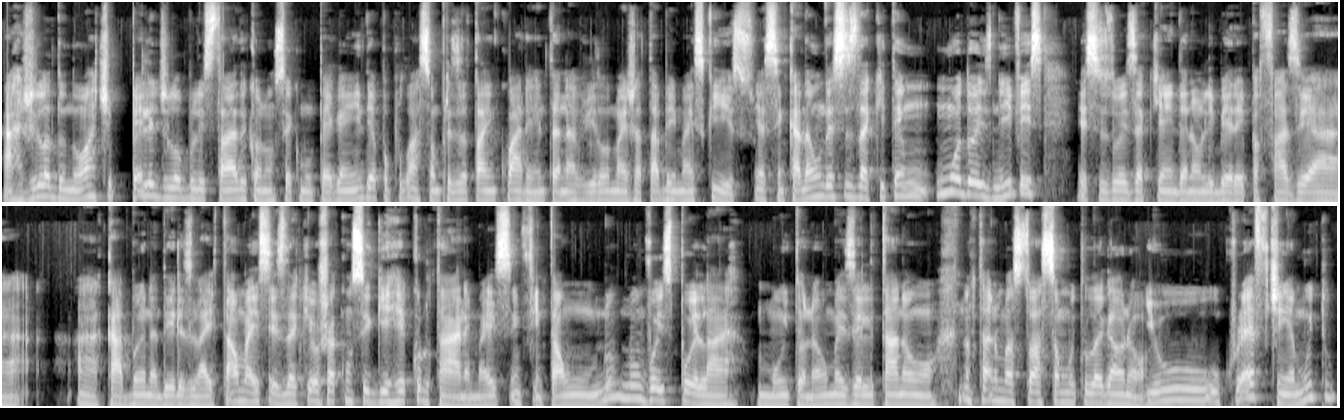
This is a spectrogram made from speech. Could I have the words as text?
argila do norte, pele de lobo listrado, que eu não sei como pega ainda, e a população precisa estar em 40 na vila, mas já está bem mais que isso. E assim, cada um desses daqui tem um, um ou dois níveis, esses dois aqui ainda não liberei para fazer a, a cabana deles lá e tal, mas esse daqui eu já consegui recrutar, né? Mas enfim, tá um. Não, não vou spoiler muito, não, mas ele tá no, não tá numa situação muito legal, não. E o, o crafting é muito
